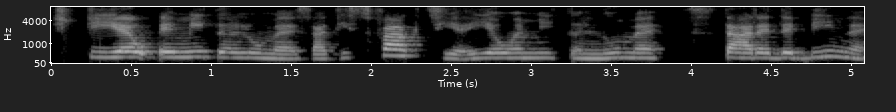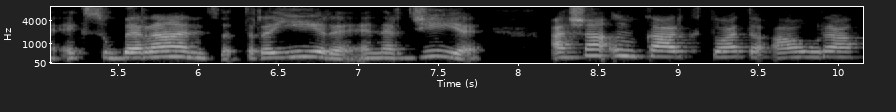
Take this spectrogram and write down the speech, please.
Și eu emit în lume satisfacție, eu emit în lume stare de bine, exuberanță, trăire, energie. Așa încarc toată aura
